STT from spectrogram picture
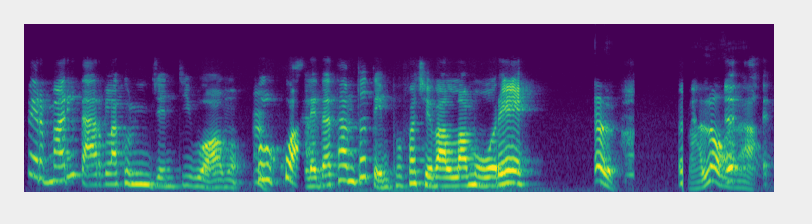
per maritarla con un gentiluomo, Mm. col quale da tanto tempo faceva l'amore. Eh, ma allora, Eh,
